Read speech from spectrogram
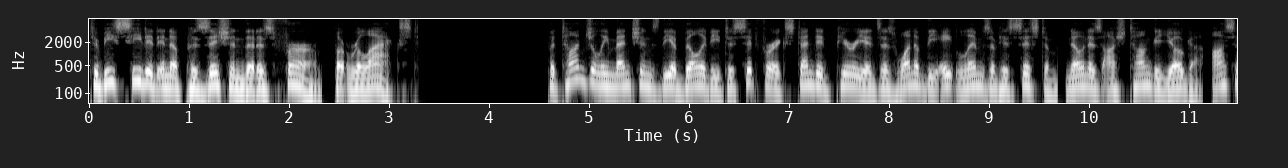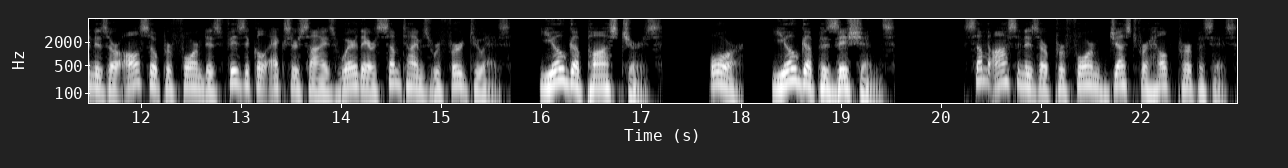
to be seated in a position that is firm, but relaxed. Patanjali mentions the ability to sit for extended periods as one of the eight limbs of his system, known as Ashtanga Yoga. Asanas are also performed as physical exercise where they are sometimes referred to as yoga postures, or yoga positions. Some asanas are performed just for health purposes.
